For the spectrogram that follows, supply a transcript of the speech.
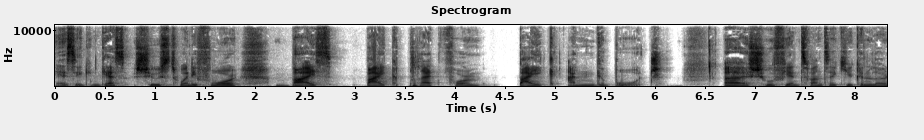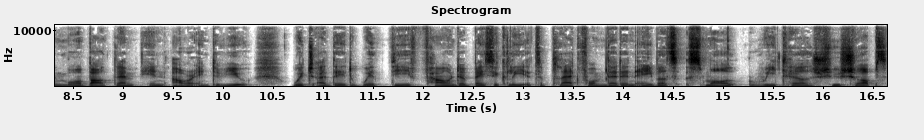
as you can guess, Shoes24 buys bike platform Bike Angebot. Uh, Schuh24, you can learn more about them in our interview, which I did with the founder. Basically, it's a platform that enables small retail shoe shops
